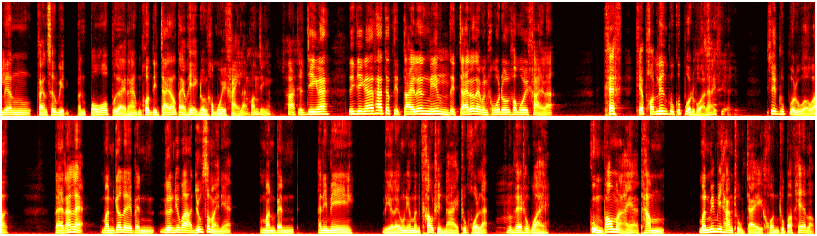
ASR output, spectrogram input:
เรื่องแฟนเซอร์วิสมันโป๊เปื่อยนะมึงควรติดใจตั้งแต่พระเอกโดนขโมยไข่แล้วความจริงใช่จริงๆนะจริงๆนะถ้าจะติดใจเรื่องนี้อืมติดใจตั้งแต่มันขโมยโดนขโมยไข่ละแค่แค่พอดเรื่องกูก็ปวดหัวแล้วเชื่อกูปวดหัวว่ะแต่นั่นแหละ มันก็เลยเป็นเรื่องที่ว่ายุคสมัยเนี้ยมันเป็นอนิเมะหรืออะไรพวกนี้มันเข้าถึงได้ทุกคนละทุกประเภททุกวัยกลุ่มเป้าหมายอะทำมันไม่มีทางถูกใจคนทุกประเภทหรอก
